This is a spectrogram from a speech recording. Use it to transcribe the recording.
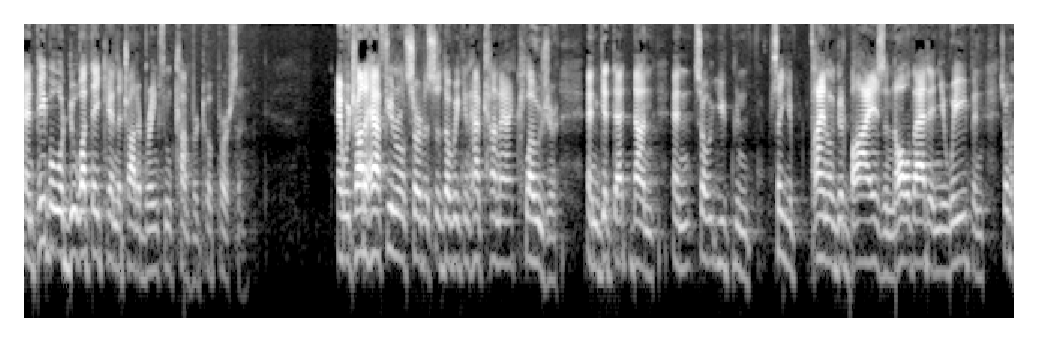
And people will do what they can to try to bring some comfort to a person. And we try to have funeral services that we can have kind of closure and get that done. And so you can say your final goodbyes and all that, and you weep. And so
